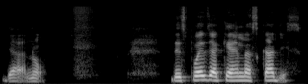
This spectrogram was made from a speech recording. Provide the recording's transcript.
ya no. Después ya queda en las calles.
